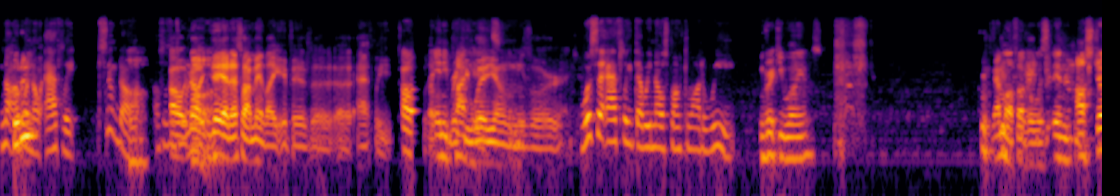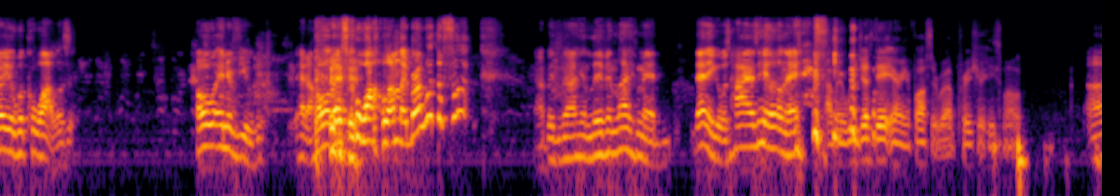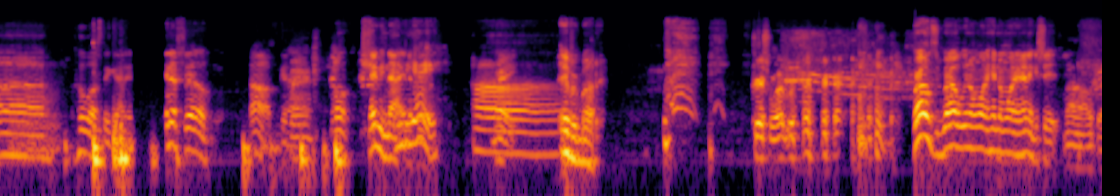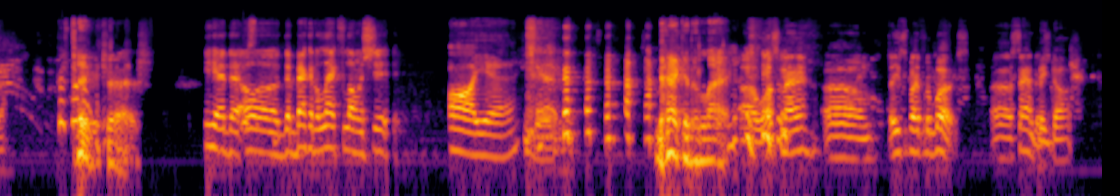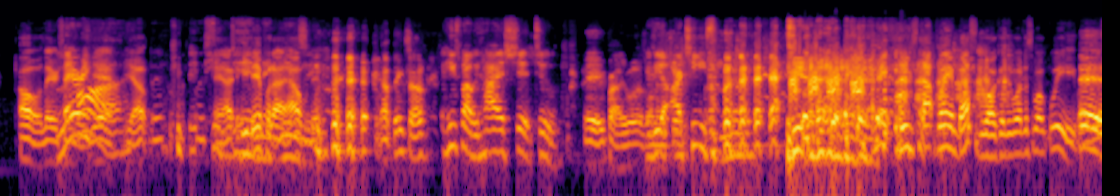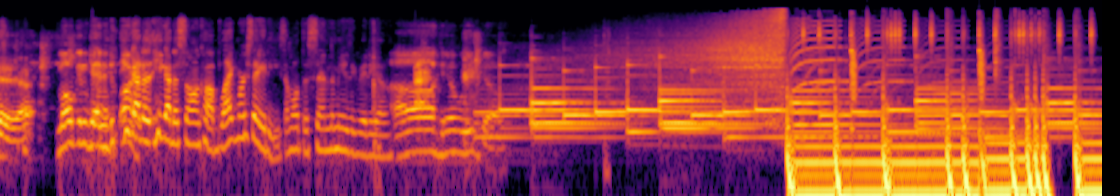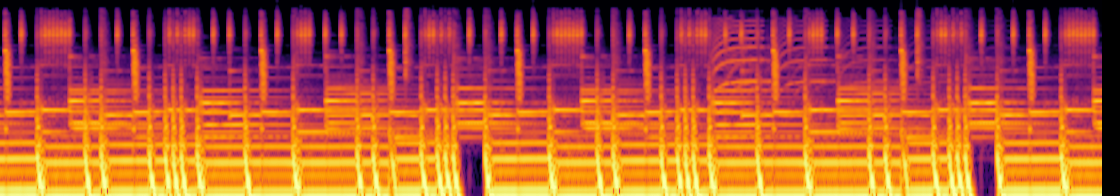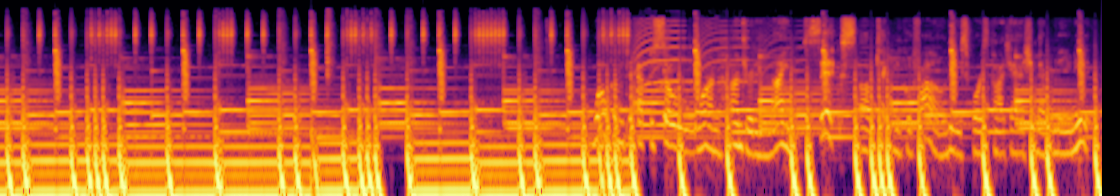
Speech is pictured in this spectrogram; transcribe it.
No, Who I wasn't did? no athlete. Snoop Dogg. Oh. I was listening Oh no, it. yeah, yeah, that's what I meant. Like if there's a, a athlete, Oh, like any Ricky podcast. Williams or What's the athlete that we know smoked a lot of weed? Ricky Williams. that motherfucker was in Australia with koalas. Whole interview had a whole ass koala. I'm like, bro, what the fuck? I've been out here living life, man. That nigga was high as hell. Man. I mean, we just did Arian Foster, but I'm pretty sure he smoked. uh, who else they got in NFL? Oh god, Man. oh maybe not NBA. Uh, Everybody. Chris Webber. Bro, bro, we don't want to hear no more of that nigga shit. oh, okay. Chris Webber. trash. He had that uh the back of the lack flow and shit. Oh yeah. Back of the line. Uh, what's his name? Um, they used to play for the Bucks. Uh, Sanders. Big dog. Oh, Larry. Larry? Sanders, Yeah. Yep. Let's see. Yeah, he did put out an album. I think so. He's probably high as shit too. Yeah, he probably was. Is he an that artiste? Remember? he? he stopped playing basketball because he wanted to smoke weed. Like, shit. yeah, yeah. Smoking Yeah, and he do got a he got a song called Black Mercedes. I'm about to send the music video. Oh, here we go. Podcast you never knew you needed.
